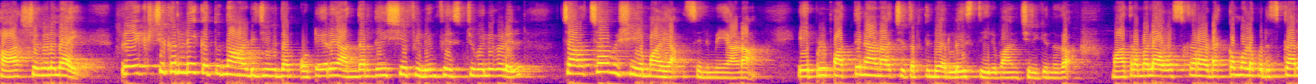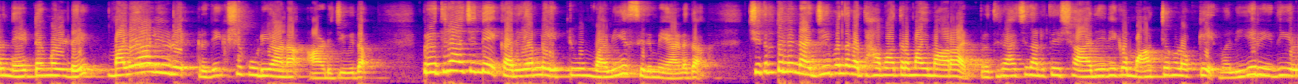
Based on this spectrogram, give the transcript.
ഭാഷകളിലായി പ്രേക്ഷകരിലേക്ക് എത്തുന്ന ആടുജീവിതം ഒട്ടേറെ അന്തർദേശീയ ഫിലിം ഫെസ്റ്റിവലുകളിൽ ചർച്ചാ വിഷയമായ സിനിമയാണ്. ഏപ്രിൽ പത്തിനാണ് ചിത്രത്തിന്റെ റിലീസ് തീരുമാനിച്ചിരിക്കുന്നത്. മാത്രമല്ല ഓസ്കർ അടക്കമുള്ള പുരസ്കാര നേട്ടങ്ങളുടെ മലയാളിയുടെ പ്രതീക്ഷ കൂടിയാണ് ആടുജീവിതം പൃഥ്വിരാജിന്റെ കരിയറിലെ ഏറ്റവും വലിയ സിനിമയാണിത്. ചിത്രത്തിലെ നജീബ് എന്ന കഥാപാത്രമായി മാറാൻ പൃഥ്വിരാജ് നടത്തിയ ശാരീരിക മാറ്റങ്ങളൊക്കെ വലിയ രീതിയിൽ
